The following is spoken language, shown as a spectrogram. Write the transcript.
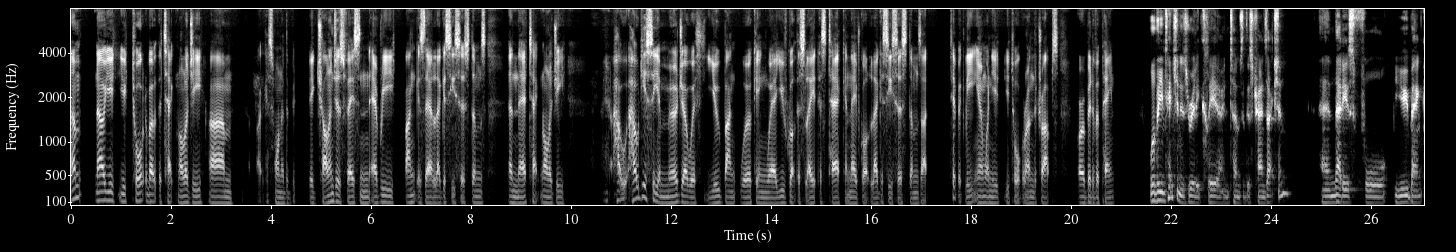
Um, now you, you talked about the technology. Um, I guess one of the big challenges facing every bank is their legacy systems and their technology. How how do you see a merger with UBank working where you've got this latest tech and they've got legacy systems that typically, you know, when you, you talk around the traps are a bit of a pain? Well, the intention is really clear in terms of this transaction, and that is for UBank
